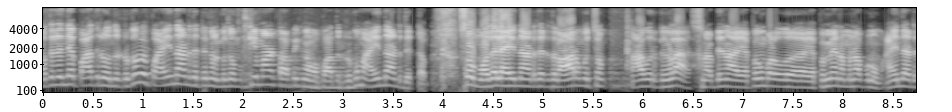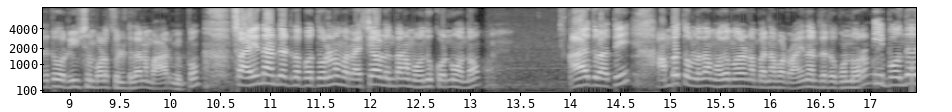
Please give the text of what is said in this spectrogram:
முதலேருந்தே பார்த்துட்டு வந்துட்டுருக்கோம். இப்போ ஐந்தாண்டு திட்டங்கள் மிக முக்கியமான டாபிக் நம்ம பார்த்துட்டு இருக்கோம் ஐந்தாண்டு திட்டம். ஸோ முதல் ஐந்தாண்டு திட்டத்தில் ஆரம்பித்தோம் ஞாபகம் இருக்குங்களா? ஸோ அப்படி நான் எப்பவும் போல எப்பவுமே நம்ம என்ன பண்ணுவோம்? ஐந்தாண்டு திட்டம் ஒரு ரிவிஷன் போல சொல்லிட்டு தான் நம்ம ஆரம்பிப்போம். ஸோ ஐந்தாண்டு திட்டத்தை பொறுத்தவரை நம்ம ரஷ்யாவிலேருந்து தான் நம்ம வந்து கொண்டு வந்தோம். ஆயிரத்தி தொள்ளாயிரத்தி ஐம்பத்தொன்னில் தான் முத முதல்ல நம்ம என்ன பண்ணுறோம் ஐந்தாண்டு திட்டம் கொண்டு வரோம். இப்போ வந்து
